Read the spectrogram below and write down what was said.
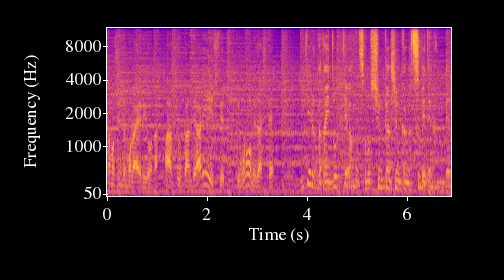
楽しんでもらえるような空間であり施設っていうものを目指して。見てる方にとってはもうその瞬間瞬間が全てなので。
